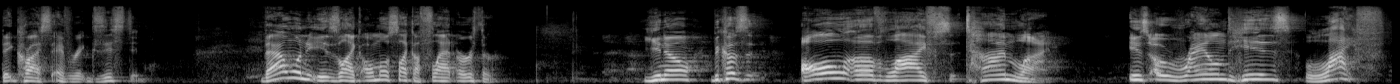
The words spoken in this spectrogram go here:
that christ ever existed that one is like almost like a flat earther you know, because all of life's timeline is around his life.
